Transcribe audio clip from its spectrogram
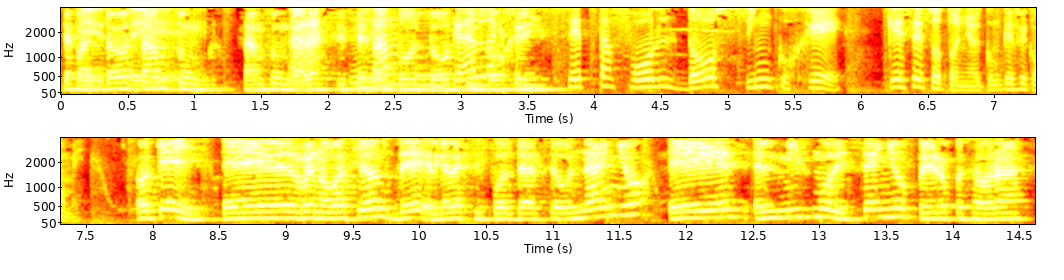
Te faltó Este, Samsung. Samsung ah, Galaxy Z Samsung Fold 2 Galaxy 5G. Z Fold 2 5G. ¿Qué es eso, Toño? ¿Y con qué se come? Ok, eh, renovación del Galaxy Fold de hace un año. Es el mismo diseño, pero pues ahora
